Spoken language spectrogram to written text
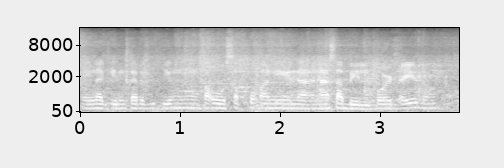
Ay nag-interview yung kausap ko kanina nasa billboard. Ayun oh.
